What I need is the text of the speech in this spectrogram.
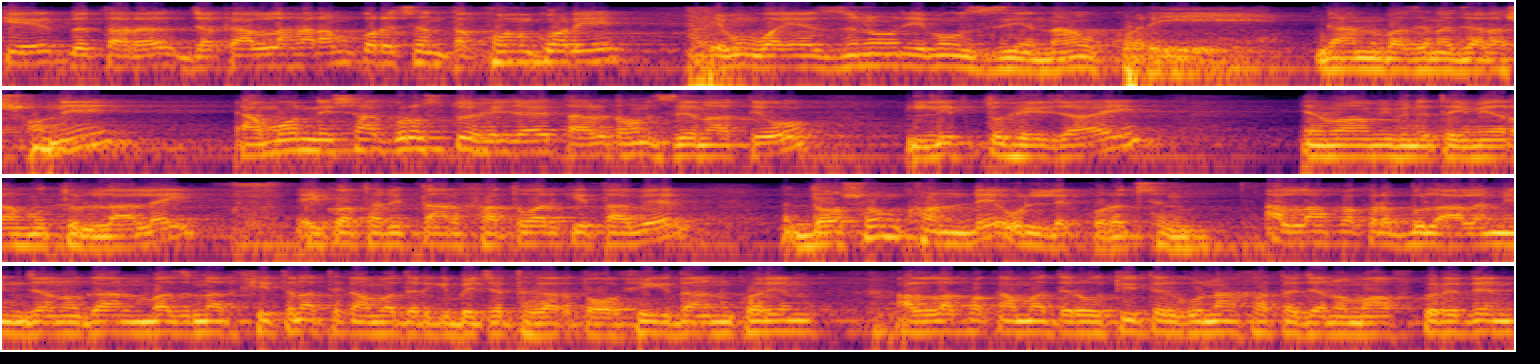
কে, তারা যাকে আল্লাহ হারাম করেছেন তখন করে এবং ওয়াজনুর এবং জেনাও করে। গান বাজনা যারা শোনে, এমন নেশাগ্রস্ত হয়ে যায় তাহলে তখন জেনাতেও লিপ্ত হয়ে যায়। ইমাম ইবনে তাইমিয়া রাহমাতুল্লাহ আলাই এই কথাটি তার ফাতোয়ার কিতাবের দশম খণ্ডে উল্লেখ করেছেন। আল্লাহ পাক রব্বুল আলমিন যেন গান বাজনার ফিতনা থেকে আমাদেরকে বেঁচে থাকার তৌফিক দান করেন। আল্লাহ পাক আমাদের অতীতের গুনাহ খাতা যেন মাফ করে দেন।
